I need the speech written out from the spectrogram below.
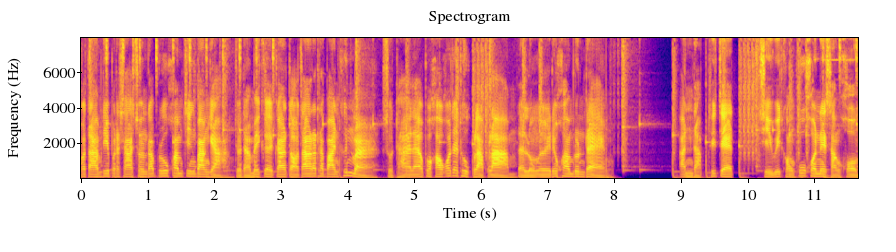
ก็ตามที่ประชาชนรับรู้ความจริงบางอย่าง จนทำให้เกิดการต่อต้านรัฐบาลขึ้นมา สุดท้ายแล้วพวกเขาก็จะถูกปราบปราม และลงเอยด้วยความรุนแรง อันดับที่ 7 ชีวิตของผู้คนในสังคม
